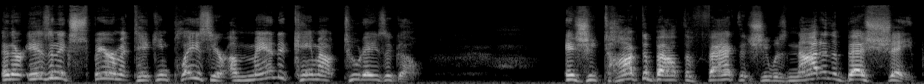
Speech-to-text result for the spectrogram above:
And there is an experiment taking place here. Amanda came out two days ago and she talked about the fact that she was not in the best shape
